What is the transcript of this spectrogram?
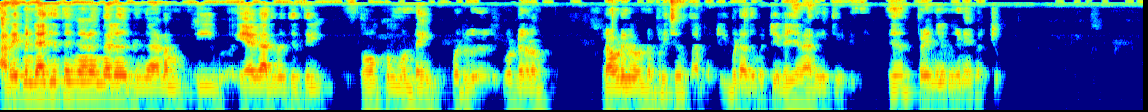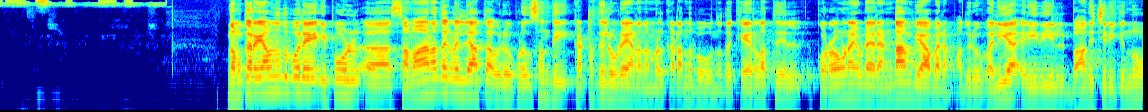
അറേബ്യൻ രാജ്യത്തെങ്ങാണ് നിലനിൽക്കും. കാരണം ഈ ഏകാധിപത്യത്തിൽ തോക്കും കൊണ്ടയും കൊണ്ടുകളും പ്രൗഢികളും കൊണ്ട് പിടിച്ചു നിർത്താൻ പറ്റും. ഇവിടെ അത് പറ്റില്ല. ജനാധിപത്യം എപ്പോഴെങ്കിലും വീണേ പറ്റും. നമുക്കറിയാവുന്നതുപോലെ ഇപ്പോൾ സമാനതകളില്ലാത്ത ഒരു പ്രതിസന്ധി ഘട്ടത്തിലൂടെയാണ് നമ്മൾ കടന്നു പോകുന്നത്. കേരളത്തിൽ കൊറോണയുടെ രണ്ടാം വ്യാപനം അതൊരു വലിയ രീതിയിൽ ബാധിച്ചിരിക്കുന്നു.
